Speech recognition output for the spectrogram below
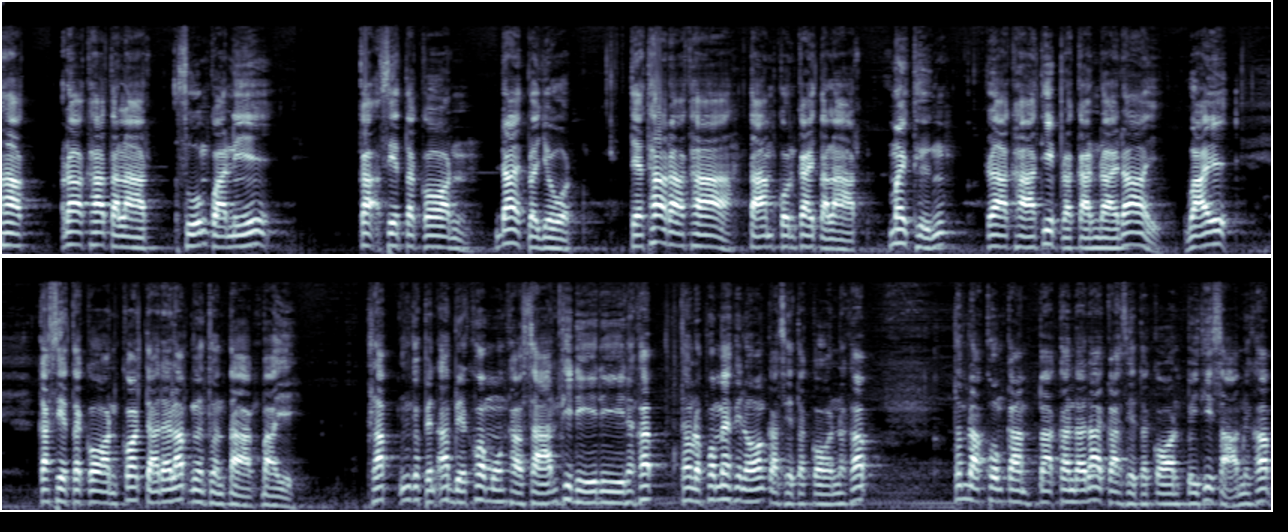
หากราคาตลาด สูงกว่านี้เกษตรกรได้ประโยชน์ แต่ถ้าราคาตามกลไกตลาดไม่ถึงราคาที่ประกันรายได้ ไว้เกษตรกรก็จะได้รับเงินส่วนต่างไป ครับนี่ก็เป็นอัปเดตข้อมูลข่าวสารที่ดีๆนะครับสำหรับพ่อแม่พี่น้องเกษตรกรนะครับสำหรับโครงการประกันรายได้เกษตรกรปีที่3นะครับ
